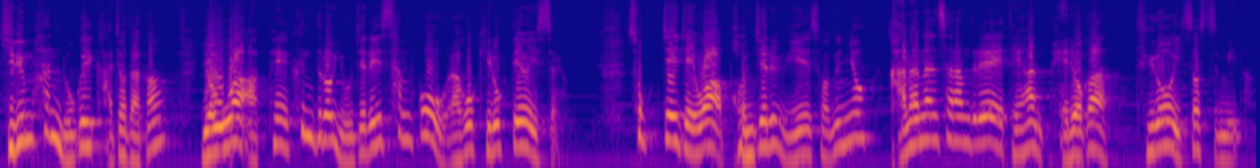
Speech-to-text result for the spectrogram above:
기름 한 록을 가져다가 여호와 앞에 흔들어 요제를 삼고 라고 기록되어 있어요. 속죄제와 번제를 위해서는요, 가난한 사람들에 대한 배려가 들어 있었습니다.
